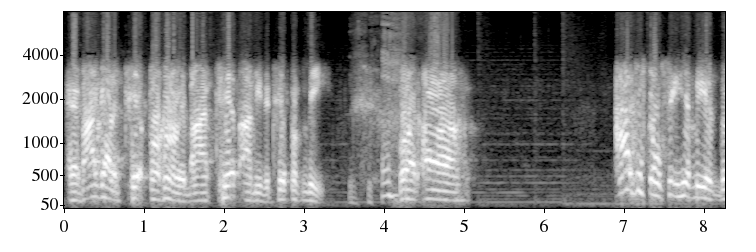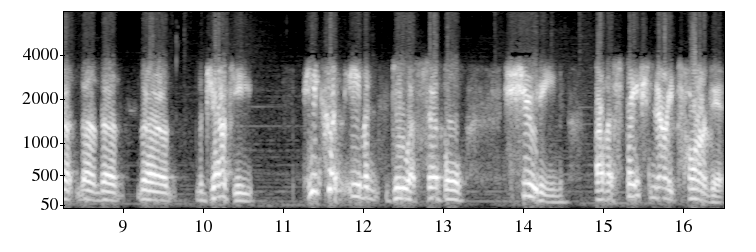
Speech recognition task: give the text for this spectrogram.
have I got a tip for her? And by tip, I mean the tip of me. But uh, I just don't see him being the the the the, the junkie. He couldn't even do a simple shooting of a stationary target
